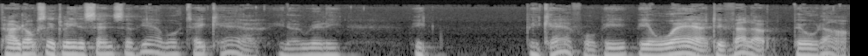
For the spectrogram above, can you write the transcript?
paradoxically the sense of, yeah, well, take care, you know, really be, be careful, be, be aware, develop, build up.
